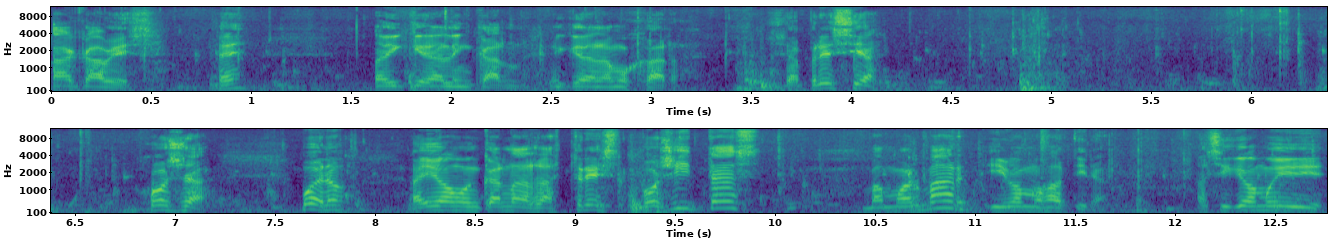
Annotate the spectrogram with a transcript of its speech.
a cabeza ¿eh? ahí queda el encarne ahí queda la mojarra. ¿se aprecia? joya bueno, ahí vamos a encarnar las tres bollitas, vamos a armar y vamos a tirar. Así que vamos a ir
